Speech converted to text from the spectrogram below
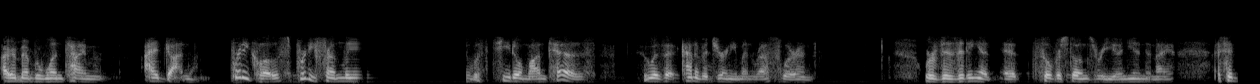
I remember one time I had gotten pretty close, pretty friendly with Tito Montez, who was a kind of a journeyman wrestler, and we're visiting at, at Silverstone's reunion, and I, I said,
